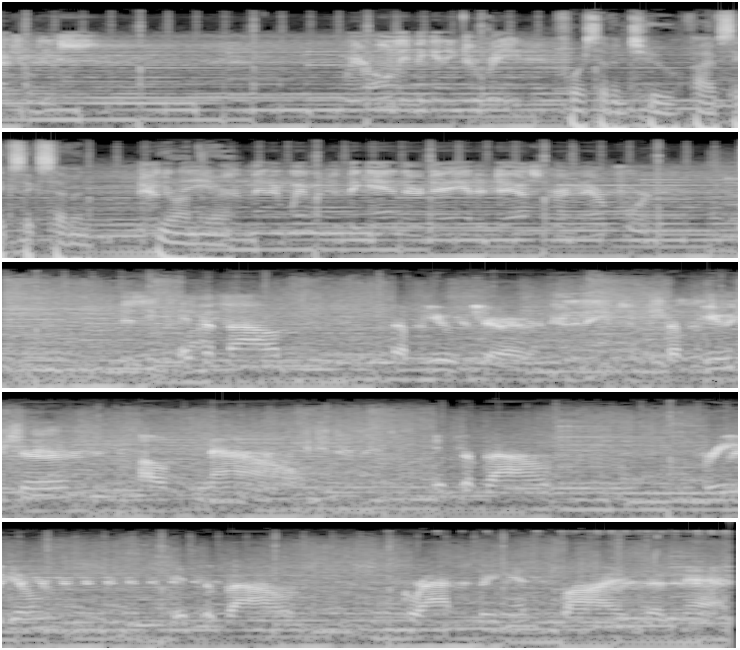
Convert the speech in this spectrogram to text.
Casualties we are only beginning to read. 472 5667. You're on the air. Men and women who began their day at a desk or an airport. Busy with It's life. about the future. They're the names of The people who future of now. in their life. It's about freedom. It's about grasping it by the neck.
